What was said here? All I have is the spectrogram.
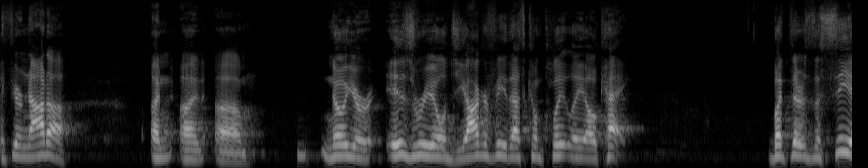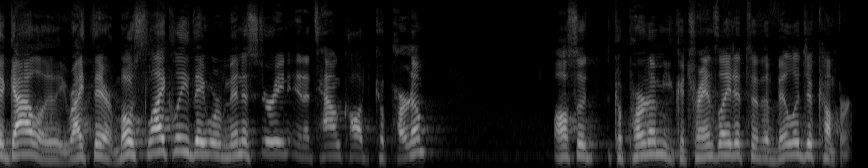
If you're not a, an, an um, know your Israel geography, that's completely okay. But there's the Sea of Galilee right there. Most likely they were ministering in a town called Capernaum. Also, Capernaum, you could translate it to the village of comfort.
